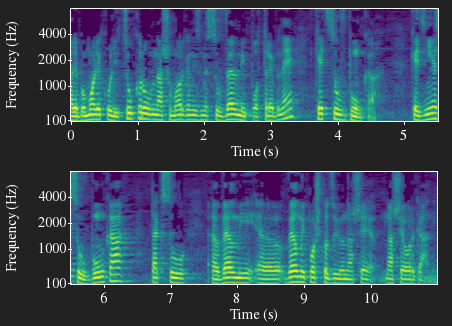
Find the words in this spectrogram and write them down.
alebo molekuly cukru v našom organizme sú veľmi potrebné, keď sú v bunkách. Keď nie sú v bunkách, tak sú e, veľmi, e, veľmi poškodzujú naše, naše orgány.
